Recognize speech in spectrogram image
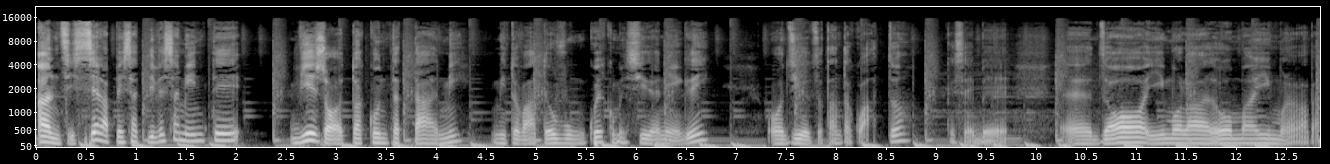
Anzi, se la pensate diversamente, vi esorto a contattarmi, mi trovate ovunque come Sirio Negri o Zio84, che sarebbe eh, Zoo, Imola, Roma, Imola, vabbè.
